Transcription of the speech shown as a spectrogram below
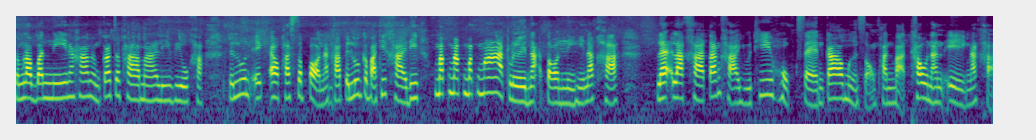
สำหรับวันนี้นะคะแหม่มก็จะพามารีวิวค่ะ เป็นรุ่น XL Plus Sport นะคะ เป็นรุ่นกระบะที่ขายดีมากๆๆเลยณตอนนี้นะคะและราคาตั้งขายอยู่ที่ 692,000 บาทเท่านั้นเองนะคะ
